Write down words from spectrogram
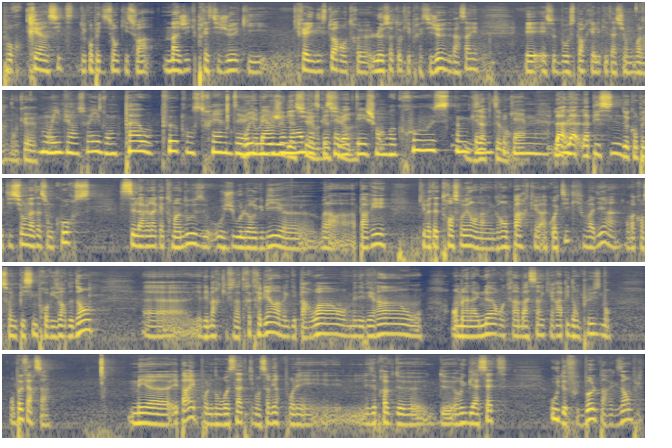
pour créer un site de compétition qui soit magique, prestigieux et qui crée une histoire entre le château qui est prestigieux de Versailles et, ce beau sport qu'est l'équitation. Voilà, donc, euh, Oui, puis en soi, ils vont pas ou peu construire de l'hébergement parce que ça va être des chambres crous. Donc euh, Exactement. Quand même, la, la, piscine de compétition natation course, c'est l'Arena 92 où joue le rugby euh, voilà, à Paris, qui va être transformé dans un grand parc aquatique, on va dire. On va construire une piscine provisoire dedans. Il y a des marques qui font ça très très bien avec des parois, on met des vérins, on, met un liner, on crée un bassin qui est rapide en plus. Bon, on peut faire ça. Mais, euh, et pareil pour les nombreux stades qui vont servir pour les, épreuves de, rugby à 7 ou de football par exemple.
